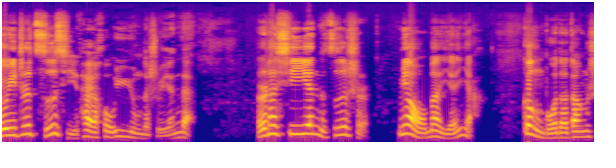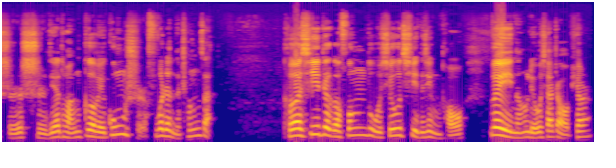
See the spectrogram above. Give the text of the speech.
有一只慈禧太后御用的水烟袋，而他吸烟的姿势妙曼典雅，更博得当时使节团各位公使夫人的称赞。可惜这个风度秀气的镜头未能留下照片，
